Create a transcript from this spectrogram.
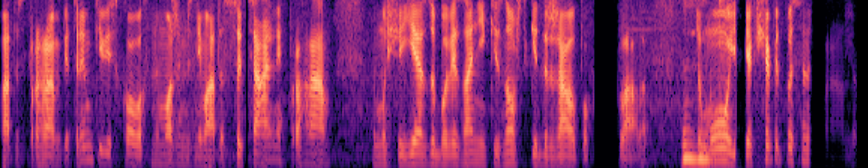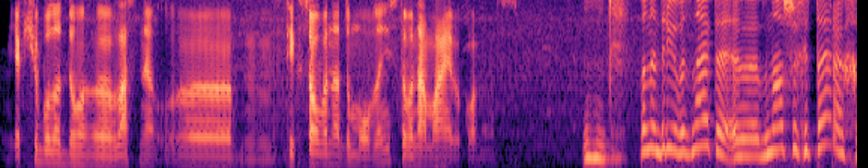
знімати з програм підтримки військових, не можемо знімати з соціальних програм, тому що є зобов'язання, які знову ж таки держава поклала. Мгм. Тому, якщо підписаний якщо була до е, власне е, фіксована домовленість, то вона має виконуватися. Пане Андрію, ви знаєте, е, в наших етерах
